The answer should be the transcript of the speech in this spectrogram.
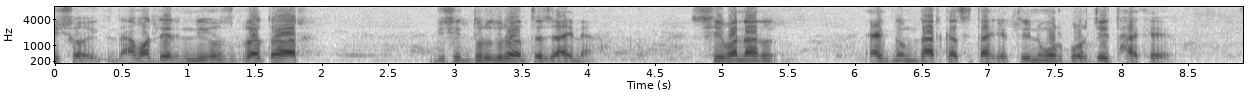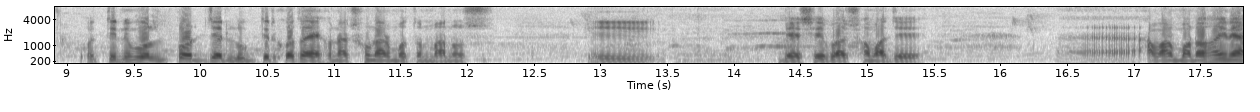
বিষয়, কিন্তু আমাদের নিউজগুলো তো আর বেশি দূর দূরান্তে যায় না। সীমানাল একদম তার কাছে থাকে, তৃণমূল পর্যায়ে থাকে। ওই তৃণমূল পর্যায়ের লোকদের কথা এখন আর শোনার মতন মানুষ এই দেশে বা সমাজে আমার মনে হয় না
